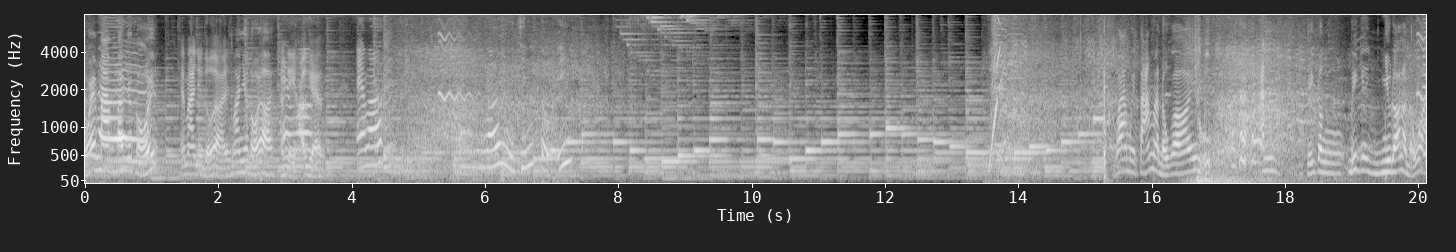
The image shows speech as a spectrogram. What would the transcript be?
Ủa em Mai bao nhiêu tuổi? Em bao nhiêu tuổi rồi? Mai nhiêu tuổi rồi? Anh Nghị hỏi kìa Em á Em mới 19 tuổi Qua 18 là đủ rồi Anh chỉ cần biết nhiêu đó là đủ rồi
